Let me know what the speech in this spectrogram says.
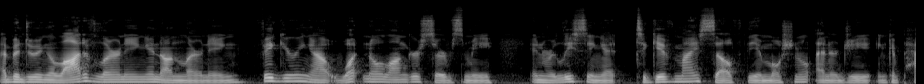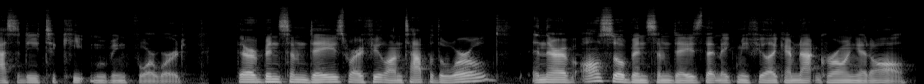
I've been doing a lot of learning and unlearning, figuring out what no longer serves me, and releasing it to give myself the emotional energy and capacity to keep moving forward. There have been some days where I feel on top of the world, and there have also been some days that make me feel like I'm not growing at all.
